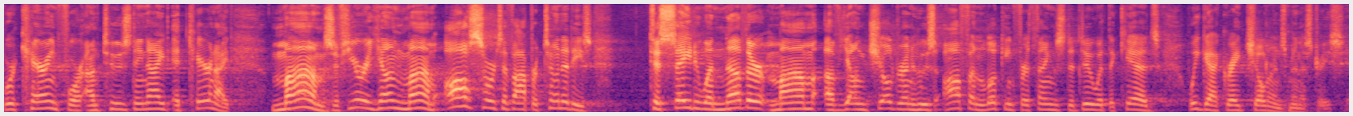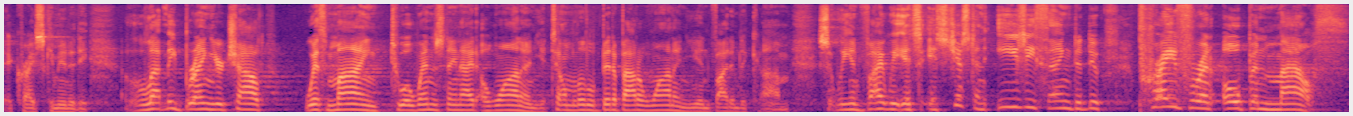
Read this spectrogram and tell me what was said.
we're caring for on Tuesday night at Care Night. Moms, if you're a young mom, all sorts of opportunities to say to another mom of young children who's often looking for things to do with the kids, we got great children's ministries at Christ Community. Let me bring your child with mine to a Wednesday night Awana, and you tell them a little bit about Awana, and you invite them to come. So we invite, we, it's, it's just an easy thing to do. Pray for an open mouth.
